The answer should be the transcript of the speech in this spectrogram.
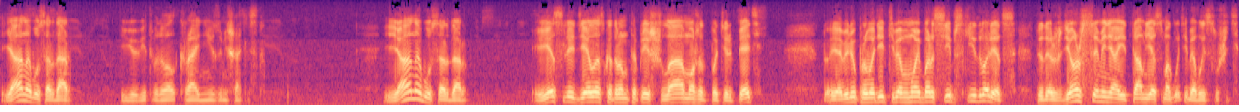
«Я на Бусардар». Ее вид выдавал крайнее замешательство. Я на Бусардар. Если дело, с которым ты пришла, может потерпеть, то я велю проводить тебя в мой Барсибский дворец. Ты дождешься меня, и там я смогу тебя выслушать».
